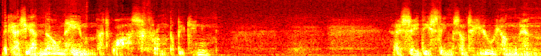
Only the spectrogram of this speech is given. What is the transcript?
because ye have known him that was from the beginning. I say these things unto you, young men,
